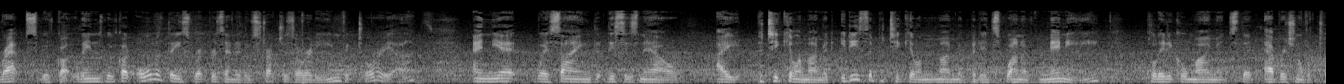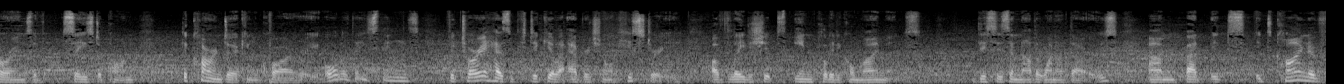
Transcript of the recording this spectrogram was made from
RAPS, we've got LINZ, we've got all of these representative structures already in Victoria, and yet we're saying that this is now a particular moment. It is a particular moment, but it's one of many political moments that Aboriginal Victorians have seized upon the Coranderrk inquiry, all of these things. Victoria has a particular Aboriginal history of leaderships in political moments. This is another one of those, um, but it's it's kind of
